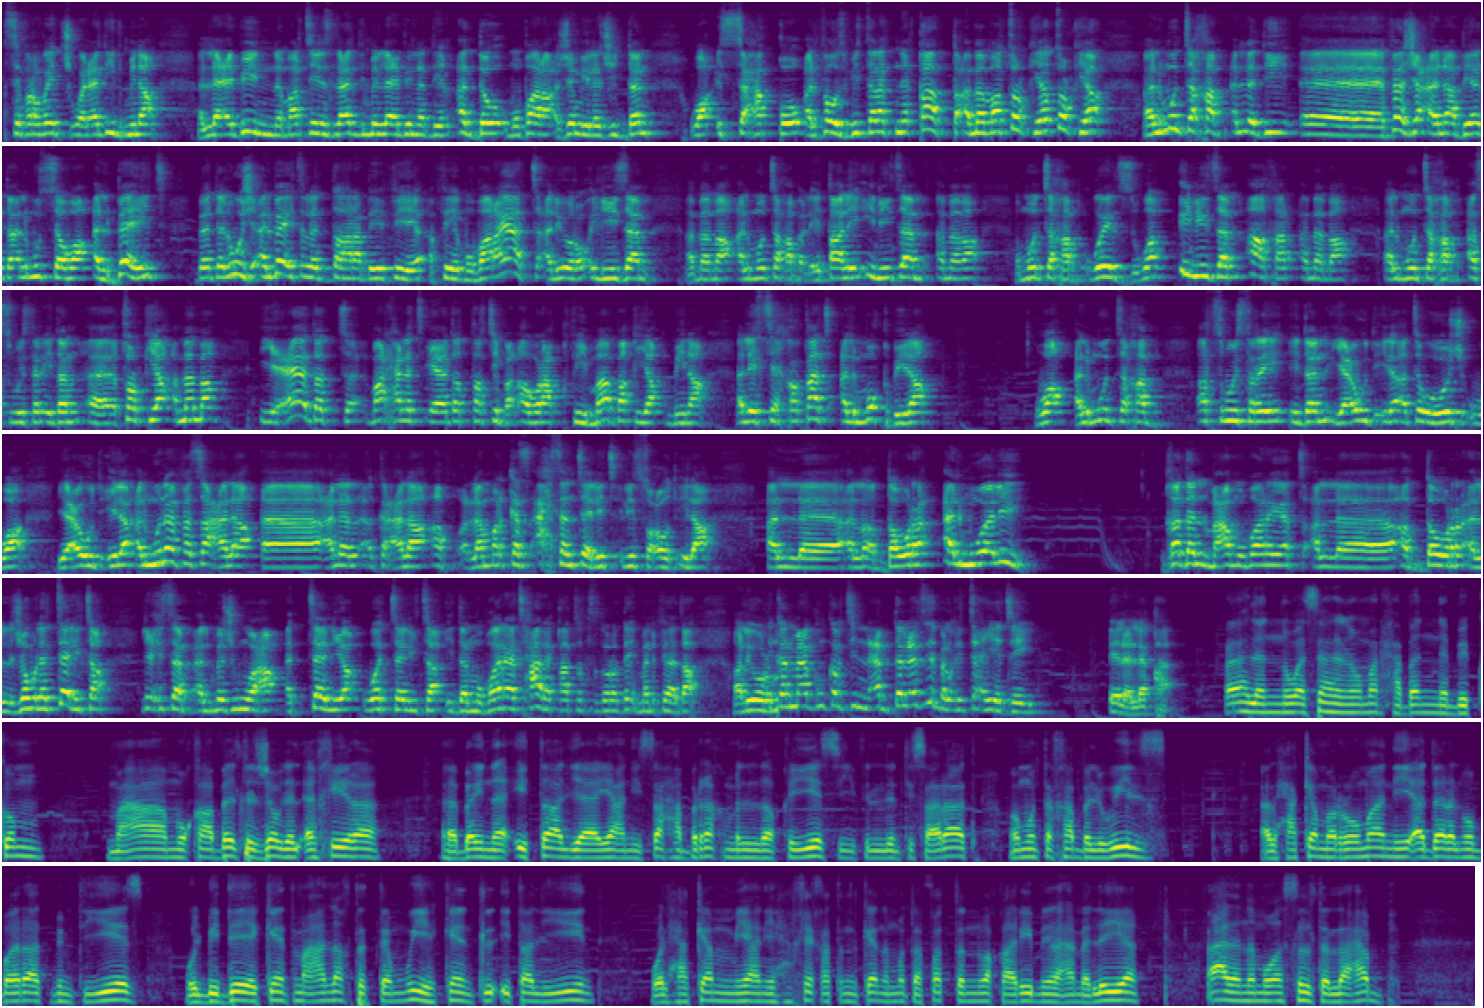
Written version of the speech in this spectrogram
سيفروفيتش والعديد من اللاعبين مارتينيز العديد من اللاعبين الذين أدوا مباراة جميلة جدا واستحقوا الفوز بثلاث نقاط أمام تركيا. تركيا المنتخب الذي آه، فاجأنا بهذا المستوى الباهت بهذا الوجه الباهت الذي ظهر به في في مباريات اليورو. انهزام أمام المنتخب الإيطالي انهزام أمام منتخب ويلز وانهزام آخر أمام المنتخب السويسري. اذا آه، تركيا أمام إعادة مرحلة إعادة ترتيب الأوراق فيما بقي من الاستحقاقات المقبلة. والمنتخب السويسري إذا يعود إلى التوهج ويعود إلى المنافسة على آه، على على على مركز أحسن ثالث للصعود إلى الدور الموالي. غدا مع مباريات الدور الجولة الثالثة لحساب المجموعة الثانية والثالثة. إذا مباريات حارقة تنتظر دائما في هذا اليورو. كان معكم كابتن عبد العزيز بلغي تحياتي. إلى اللقاء. أهلا وسهلا ومرحبا بكم مع مقابلة الجولة الأخيرة بين إيطاليا يعني صاحب الرقم القياسي في الانتصارات ومنتخب الويلز. الحكم الروماني أدار المباراة بامتياز والبداية كانت مع لقطة تمويه كانت للإيطاليين. والحكم يعني حقيقة كان متفطن وقريب من العملية أعلن مواصلة اللعب.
